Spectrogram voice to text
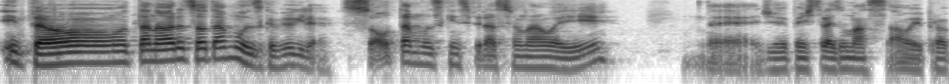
Então tá na hora de soltar a música, viu, Guilherme? Solta a música inspiracional aí. É, de repente traz uma sal aí pra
